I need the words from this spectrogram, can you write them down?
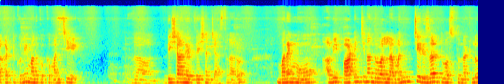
ఆకట్టుకుని మనకు ఒక మంచి దిశానిర్దేశం చేస్తున్నారు. మనము అవి పాటించినందువల్ల మంచి రిజల్ట్ వస్తున్నట్లు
